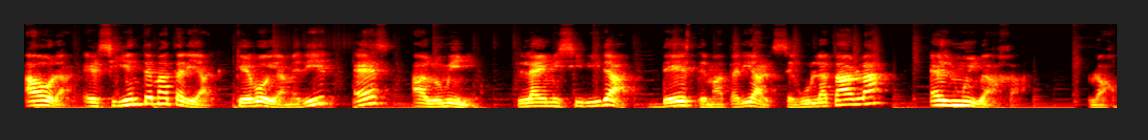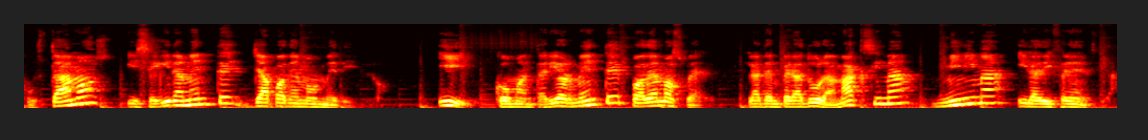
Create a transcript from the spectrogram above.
Ahora, el siguiente material que voy a medir es aluminio. La emisividad de este material según la tabla es muy baja. Lo ajustamos y seguidamente ya podemos medir y, como anteriormente, podemos ver la temperatura máxima, mínima y la diferencia.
